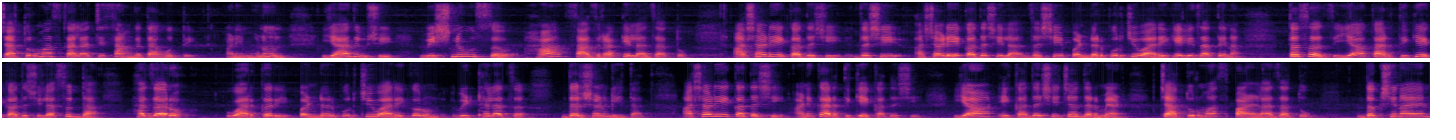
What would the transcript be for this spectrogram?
चातुर्मास कालाची सांगता होते. आणि म्हणून या दिवशी विष्णू उत्सव हा साजरा केला जातो. आषाढी एकादशी जशी आषाढी एकादशीला जशी पंढरपूरची वारी केली जाते ना तसंच या कार्तिकी एकादशीला सुद्धा हजारो वारकरी पंढरपूरची वारी करून विठ्ठलाचं दर्शन घेतात. आषाढी एकादशी आणि कार्तिकी एकादशी या एकादशीच्या दरम्यान चातुर्मास पाळला जातो. दक्षिणायन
